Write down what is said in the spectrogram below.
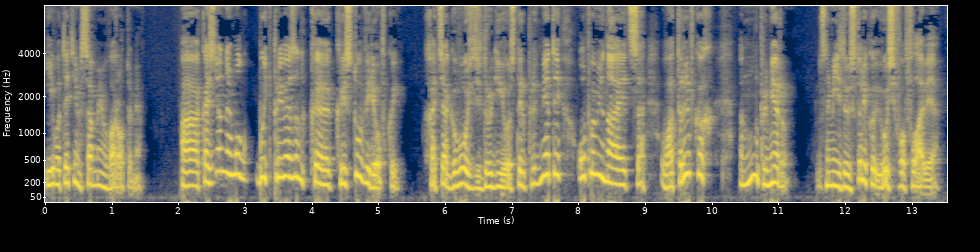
и вот этими самыми воротами. А казненный мог быть привязан к кресту веревкой, хотя гвозди и другие острые предметы упоминаются в отрывках, ну, например, знаменитого историка Иосифа Флавия –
